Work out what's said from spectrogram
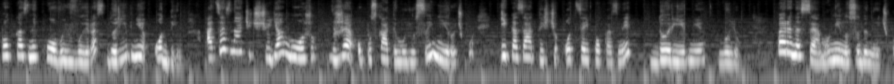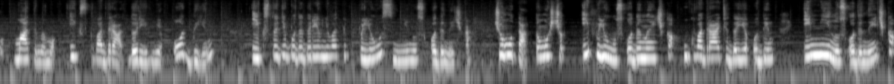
показниковий вираз дорівнює 1. А це значить, що я можу вже опускати мою синірочку і казати, що оцей показник дорівнює 0. Перенесемо мінус одиничку, матимемо х квадрат дорівнює 1, х тоді буде дорівнювати плюс-мінус одиничка. Чому так? Тому що і плюс одиничка у квадраті дає 1, і мінус одиничка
